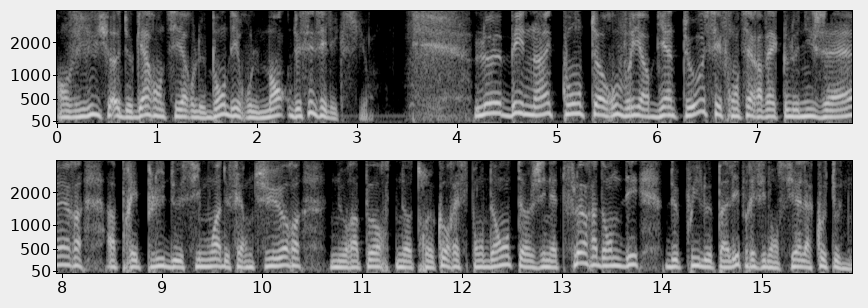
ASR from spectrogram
en vue de garantir le bon déroulement de ces élections. Le Bénin compte rouvrir bientôt ses frontières avec le Niger après plus de six mois de fermeture, nous rapporte notre correspondante Ginette Fleur-Adandé depuis le palais présidentiel à Cotonou.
